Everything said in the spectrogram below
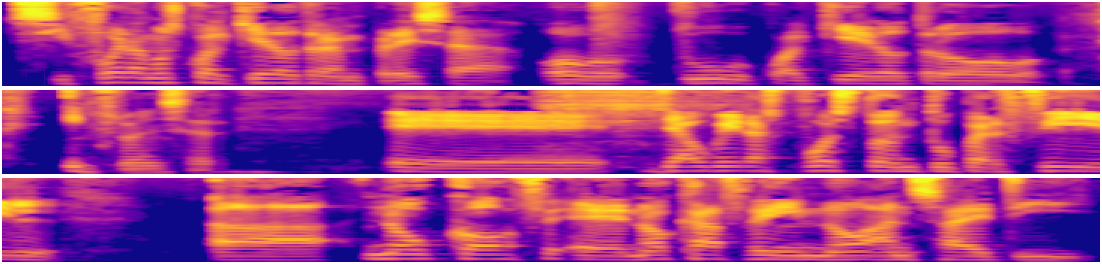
si fuéramos cualquier otra empresa o tú cualquier otro influencer, eh, ya hubieras puesto en tu perfil ah, no, coffee, eh, no caffeine, no anxiety,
